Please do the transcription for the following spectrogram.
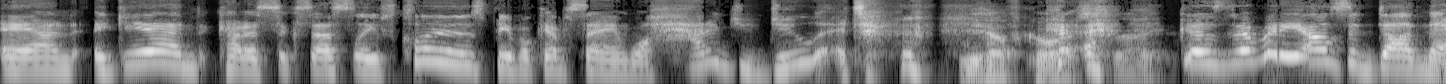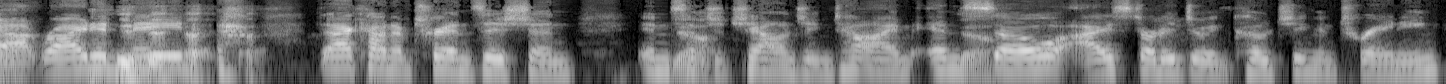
and again, kind of success leaves clues. People kept saying, "Well, how did you do it?" Yeah, of course, right? Because nobody else had done that, yeah. right? Had made yeah. that kind of transition in yeah. such a challenging time. And so I started doing coaching and training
